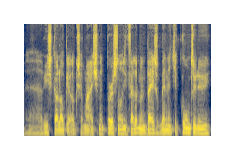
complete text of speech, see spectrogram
eh, risico loop je ook, zeg maar, als je met personal development bezig bent, dat je continu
